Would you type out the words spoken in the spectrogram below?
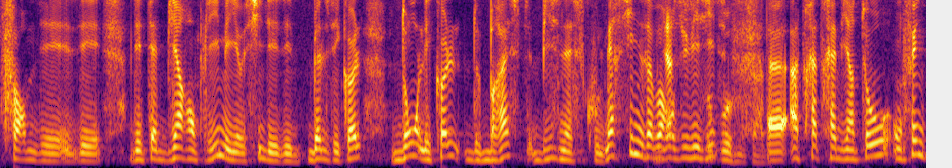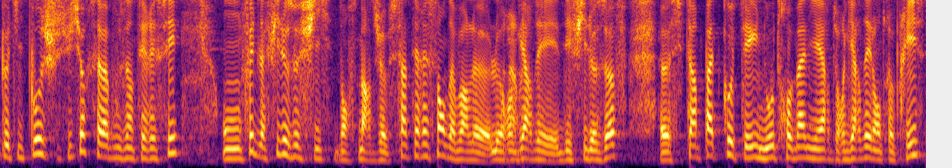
forment des, des, têtes bien remplies, mais il y a aussi des, belles écoles, dont l'école de Brest Business School. Merci de nous avoir rendu visite. à très très bientôt. On fait une petite pause. Je suis sûr que ça va vous intéresser. On fait de la philosophie dans Smart Job. C'est intéressant d'avoir le, regard des, philosophes. Euh, c'est un pas de côté, une autre manière de regarder l'entreprise.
